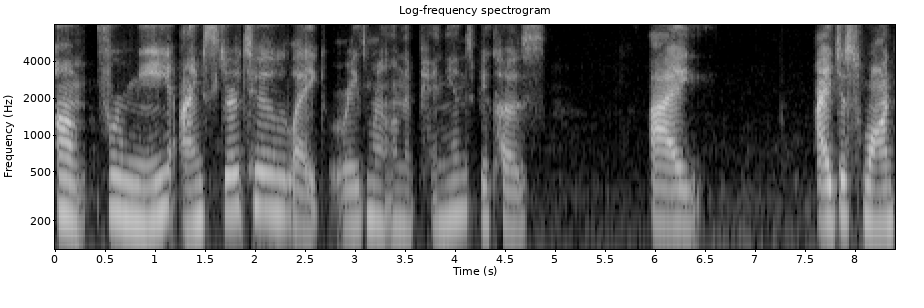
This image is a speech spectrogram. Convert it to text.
um for me i'm scared to like raise my own opinions because I I just want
